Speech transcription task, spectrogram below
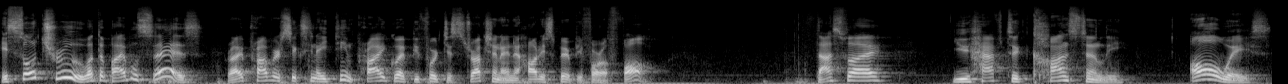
It's so true what the Bible says, right? Proverbs 16, 18, pride goeth before destruction and a haughty spirit before a fall. That's why you have to constantly, always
